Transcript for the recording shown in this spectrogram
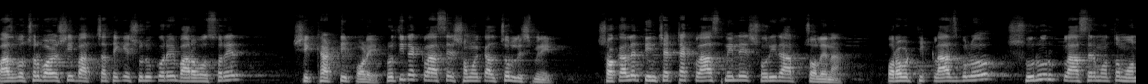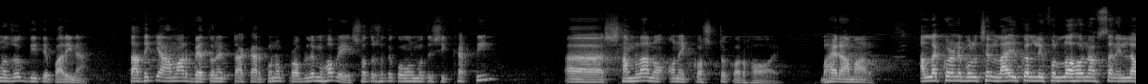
পাঁচ বছর বয়সী বাচ্চা থেকে শুরু করে বারো বছরের শিক্ষার্থী পড়ে। প্রতিটা ক্লাসের সময়কাল চল্লিশ মিনিট। সকালে তিন চারটা ক্লাস নিলে শরীর আর চলে না। পরবর্তী ক্লাসগুলো শুরুর ক্লাসের মতো মনোযোগ দিতে পারি না। তাতে কি আমার বেতনের টাকার কোনো প্রবলেম হবে? শত শত কোমলমতি শিক্ষার্থী সামলানো অনেক কষ্টকর হয়। ভাইরা আমার, আল্লাহ কোরআনে বলছেন লাইকাল্লিফুল্লাহ নাফসান ইল্লা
